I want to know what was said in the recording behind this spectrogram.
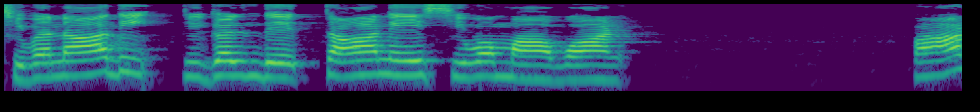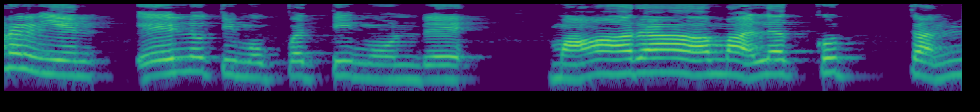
சிவனாதி திகழ்ந்து தானே சிவமாவான். பாடல் எண் எழுநூத்தி முப்பத்தி மூன்று மாறா மலக்குத்தன்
